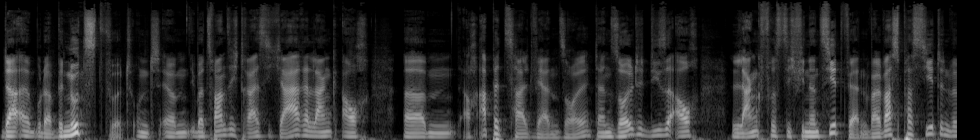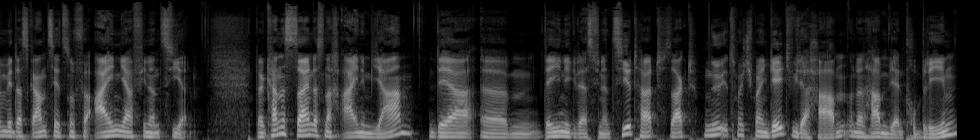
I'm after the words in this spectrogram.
da, oder benutzt wird und ähm, über 20, 30 Jahre lang auch, ähm, auch abbezahlt werden soll, dann sollte diese auch langfristig finanziert werden. Weil was passiert denn, wenn wir das Ganze jetzt nur für ein Jahr finanzieren? Dann kann es sein, dass nach einem Jahr der, ähm, derjenige, der es finanziert hat, sagt, nö, jetzt möchte ich mein Geld wieder haben und dann haben wir ein Problem,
